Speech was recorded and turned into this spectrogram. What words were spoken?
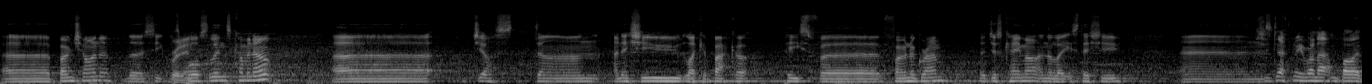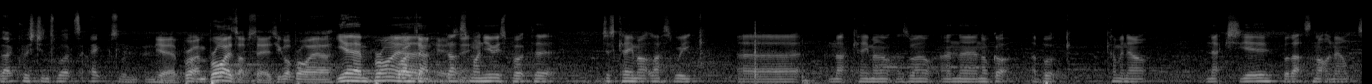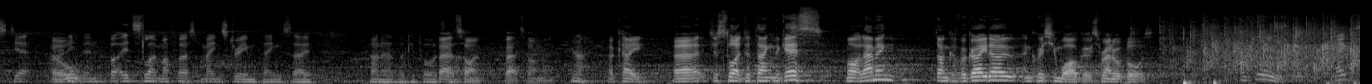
uh, Bone China, the Secret Brilliant. Porcelain's coming out. Uh, just done an issue, like a backup piece for Phonogram that just came out in the latest issue. And You should definitely run out and buy that. Christian's work's excellent. Yeah, Bri- and Briar's upstairs. You got Briar. Yeah, and Briar, Briar's down here, that's my newest book that just came out last week, uh, and that came out as well. And then I've got a book coming out next year, but that's not announced yet or Oh. anything. But it's like my first mainstream thing, so kind of looking forward About to that. time. About time, mate. Yeah. Okay. Uh, just like to thank the guests: Marc Laming, Duncan Fegredo, and Christian Wildgoose. Round of applause. Thank you. Thanks.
